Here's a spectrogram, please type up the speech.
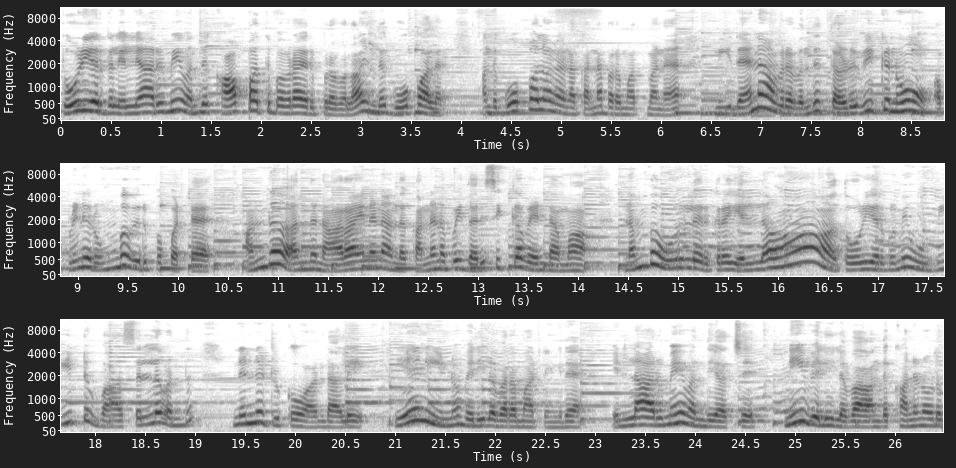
தோழியர்கள் எல்லாருமே வந்து காப்பாற்றுபவராக இருப்பவளா இந்த கோபாலன். அந்த கோபாலன கண்ண பரமாத்மனை நீ தானே அவரை வந்து தழுவிக்கணும் அப்படின்னு ரொம்ப விருப்பப்பட்ட அந்த அந்த நாராயணன் அந்த கண்ணனை போய் தரிசிக்க வேண்டாமா? நம்ம ஊரில் இருக்கிற எல்லா தோழியர்களுமே உன் வீட்டு வாசலில் வந்து நின்றுட்டுருக்கோம் ஆண்டாளே. ஏன் நீ இன்னும் வெளியில் வர மாட்டேங்கிற? எல்லாருமே வந்தியாச்சு. நீ வெளியில் வா. அந்த கண்ணனோட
